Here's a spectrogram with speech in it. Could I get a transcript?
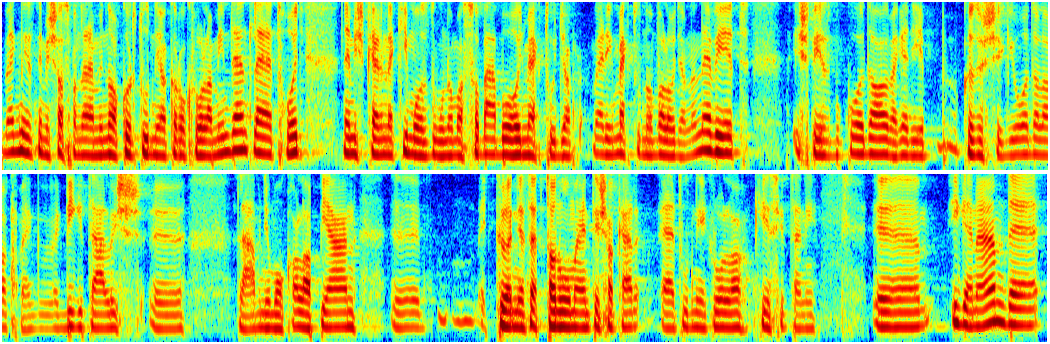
megnézném, és azt mondanám, hogy na, akkor tudni akarok róla mindent. Lehet, hogy nem is kellene kimozdulnom a szobából, hogy megtudjak, elég megtudnom valahogyan a nevét, és Facebook oldal, meg egyéb közösségi oldalak, meg, meg digitális ö, lábnyomok alapján ö, egy környezettanulmányt is akár el tudnék róla készíteni. Ö, igen ám, de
